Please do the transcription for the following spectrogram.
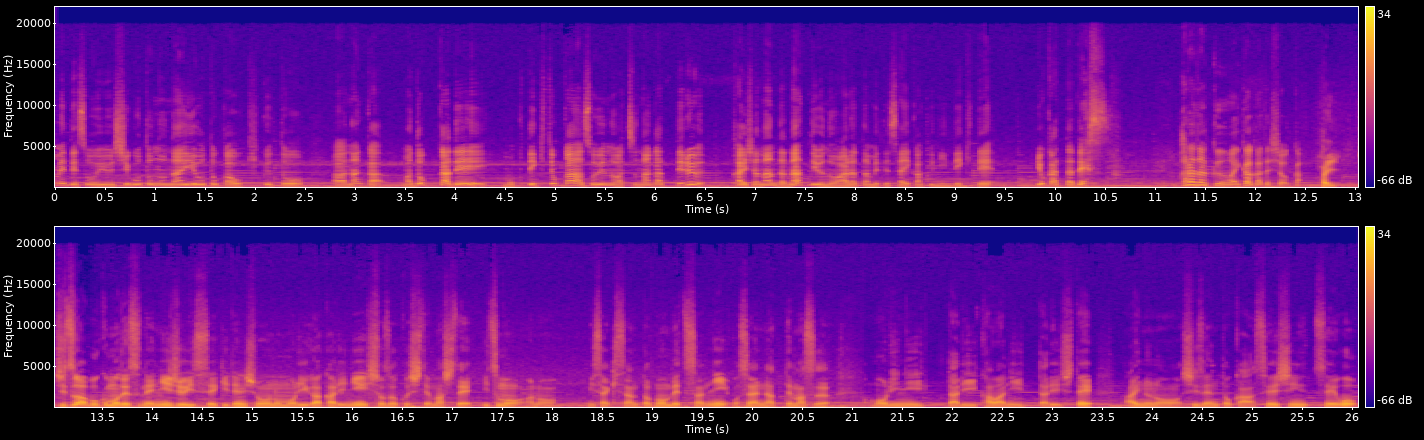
めてそういう仕事の内容とかを聞くとあなんか、まあ、どっかで目的とかそういうのはつながってる会社なんだなっていうのを改めて再確認できてよかったです。原田くんはいかがでしょうか？はい実は僕もですね21世紀伝承の森係に所属してましていつもあの美咲さんと門別さんにお世話になってます。森に行ったり川に行ったりしてアイヌの自然とか精神性を、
